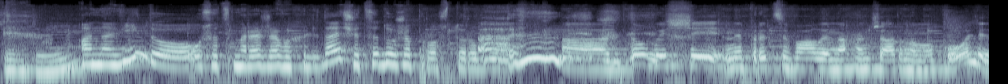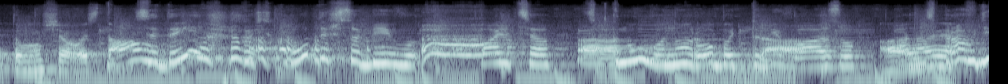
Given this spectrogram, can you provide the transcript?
Сюди. А на відео у соцмережах виглядає, що це дуже просто робити. А, то ви ще не працювали на гончарному полі, тому що ось там Сидиш, щось крутиш собі, в- пальця вткнув, воно робить тобі Да. вазу. А Але- насправді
